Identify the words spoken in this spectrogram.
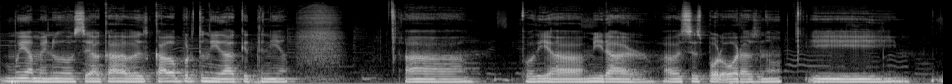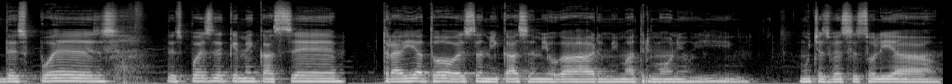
muy a menudo, o sea, cada vez, cada oportunidad que tenía. Ah, podía mirar a veces por horas, ¿no? Y después, después de que me casé, traía todo esto en mi casa, en mi hogar, en mi matrimonio y muchas veces solía,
